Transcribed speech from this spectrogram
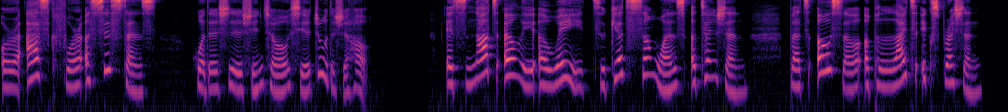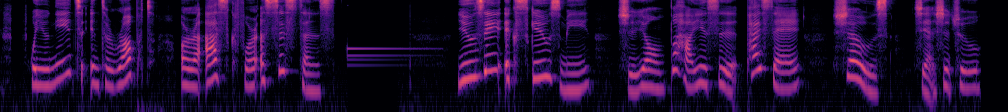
or ask for assistance，或者是寻求协助的时候。It's not only a way to get someone's attention, but also a polite expression when you need to interrupt or ask for assistance. Using excuse me 使用不好意思、歹勢 ？shows 显示出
